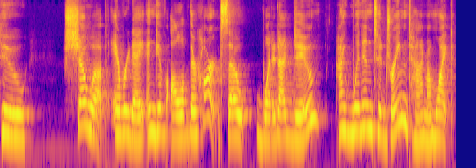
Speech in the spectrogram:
who show up every day and give all of their heart. So, what did I do? I went into Dreamtime. I'm like,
